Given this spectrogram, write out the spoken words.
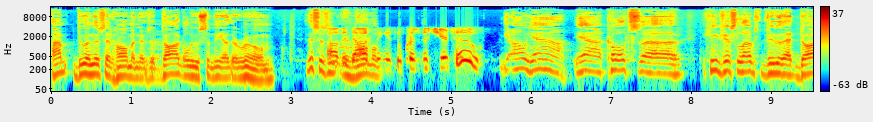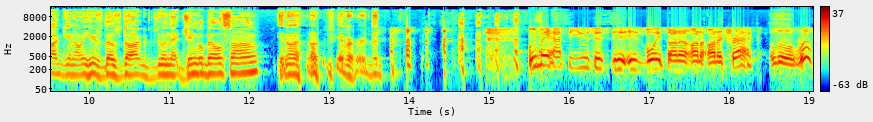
I'm doing this at home, and there's a dog loose in the other room. This isn't Oh, the dog normal. singing some Christmas cheer too. Oh yeah, yeah. Colt's. Uh, he just loves to do that dog. You know, he hears those dogs doing that Jingle Bell song. You know, I don't know if you ever heard the. May have to use his his voice on a on a, on a track, a little roof.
